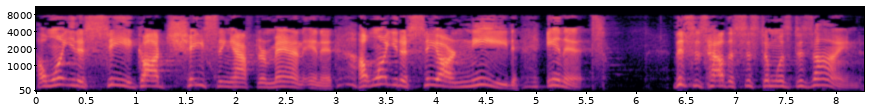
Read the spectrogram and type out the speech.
I want you to see God chasing after man in it. I want you to see our need in it. This is how the system was designed.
